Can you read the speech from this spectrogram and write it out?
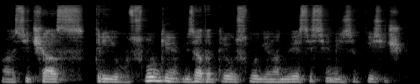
а, сейчас три услуги, взято три услуги на 270 тысяч.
